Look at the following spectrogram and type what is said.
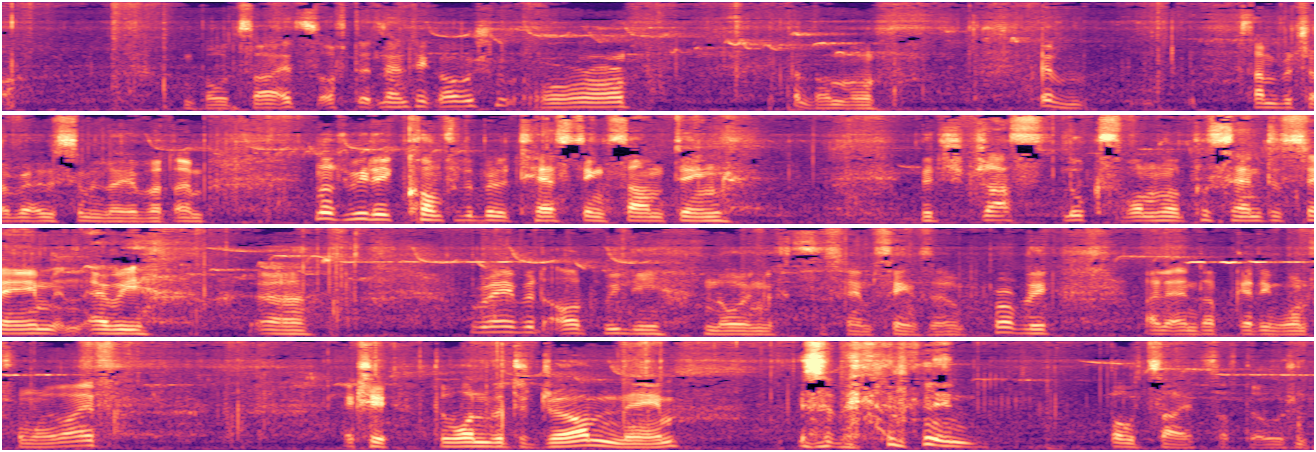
on both sides of the Atlantic Ocean, or I don't know. Some which are very similar, but I'm not really comfortable testing something which just looks 100% the same in every uh, way without really knowing if it's the same thing. So probably I'll end up getting one for my wife. Actually, the one with the German name is available in both sides of the ocean.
